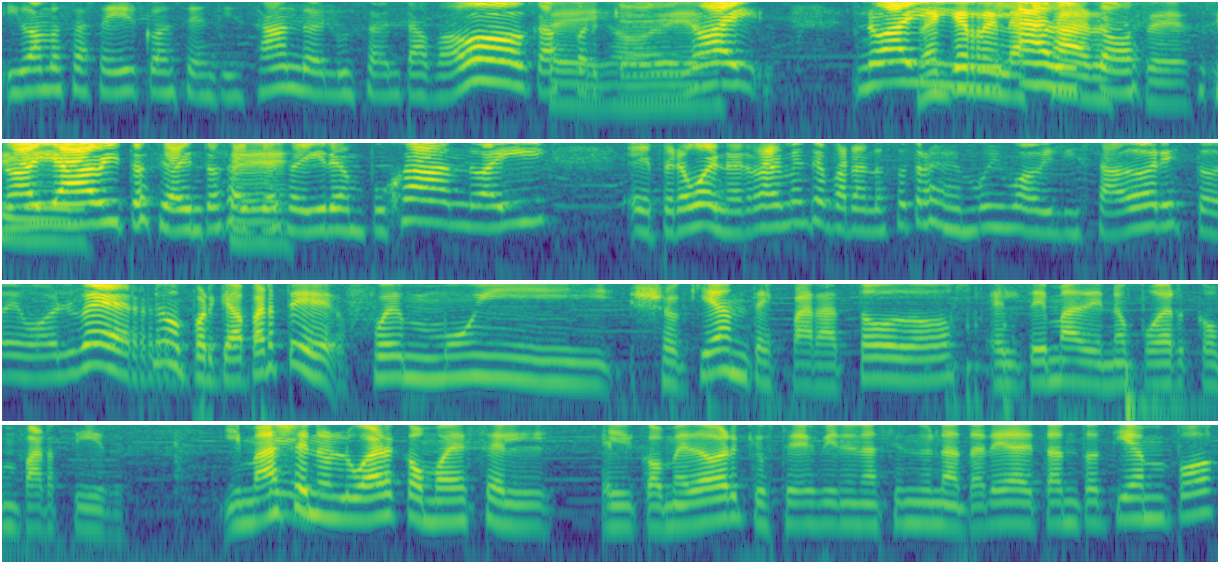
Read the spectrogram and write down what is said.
y vamos a seguir concientizando el uso del tapabocas, Sí, porque obvio. no hay no hay, No hay que hábitos, sí. no hay hábitos y entonces hay que seguir empujando ahí. Eh, pero bueno, realmente para nosotros es muy movilizador esto de volver. No, porque aparte fue muy choqueante para todos el tema de no poder compartir. Y más en un lugar como es el, el comedor, que ustedes vienen haciendo una tarea de tanto tiempo,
